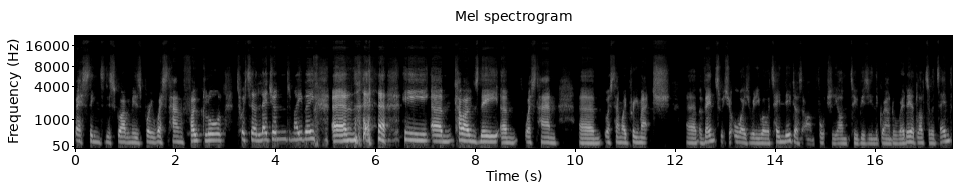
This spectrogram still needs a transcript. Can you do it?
best thing to describe him is probably West Ham folklore, Twitter legend, maybe. And he um, co-owns the um, West Ham um, West Ham Way pre-match. Um, events which are always really well attended. As, unfortunately, I'm too busy in the ground already. I'd love to attend,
